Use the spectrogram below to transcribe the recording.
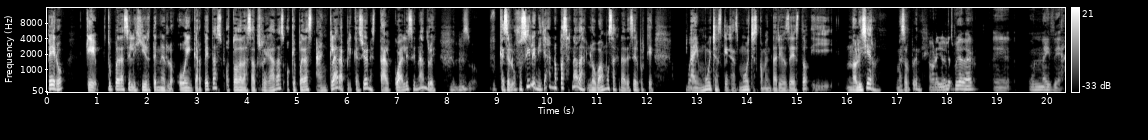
pero que tú puedas elegir tenerlo o en carpetas o todas las apps regadas o que puedas anclar aplicaciones tal cual es en Android que se lo fusilen y ya no pasa nada. Lo vamos a agradecer porque hay muchas quejas, muchos comentarios de esto y no lo hicieron. Me sorprende. Ahora yo les voy a dar eh, una idea.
